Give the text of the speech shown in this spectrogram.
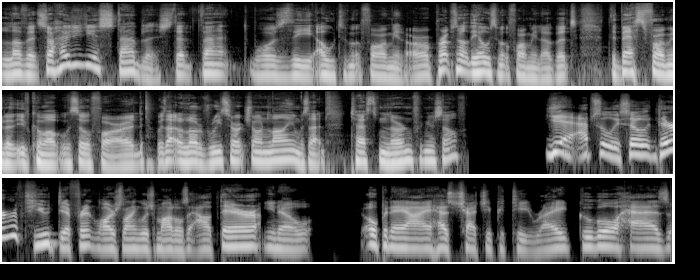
Love it. So, how did you establish that that was the ultimate formula, or perhaps not the ultimate formula, but the best formula that you've come up with so far? Was that a lot of research online? Was that test and learn from yourself? Yeah, absolutely. So, there are a few different large language models out there. You know, OpenAI has ChatGPT, right? Google has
